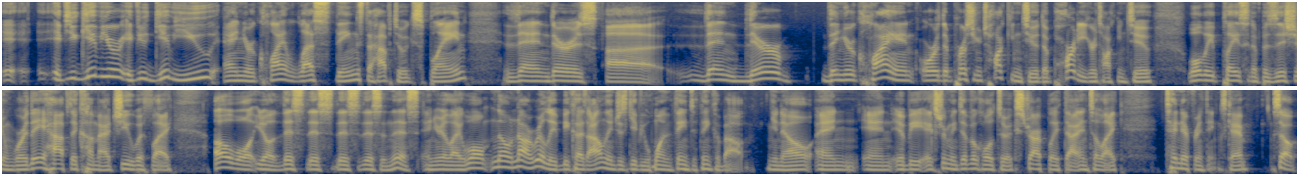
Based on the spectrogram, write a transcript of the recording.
if you give your if you give you and your client less things to have to explain, then there's uh, then they're then your client or the person you're talking to, the party you're talking to, will be placed in a position where they have to come at you with like, oh well, you know this, this, this, this, and this, and you're like, well, no, not really, because I only just give you one thing to think about, you know, and and it'd be extremely difficult to extrapolate that into like ten different things. Okay, so.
